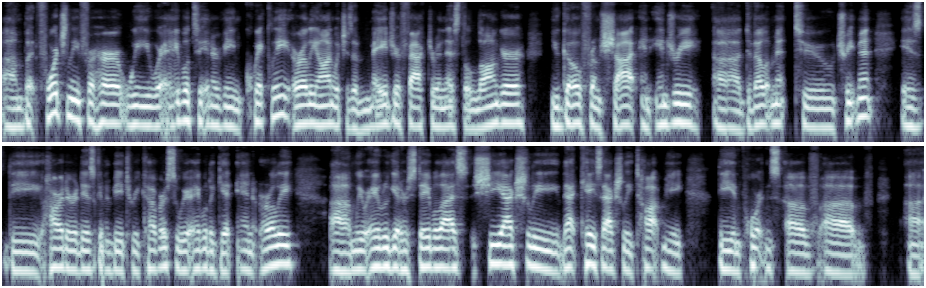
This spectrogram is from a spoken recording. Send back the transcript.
Um, but fortunately for her, we were able to intervene quickly early on, which is a major factor in this. The longer you go from shot and injury uh, development to treatment, is the harder it is going to be to recover. So we were able to get in early. Um, we were able to get her stabilized. She actually, that case actually taught me the importance of, of uh,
